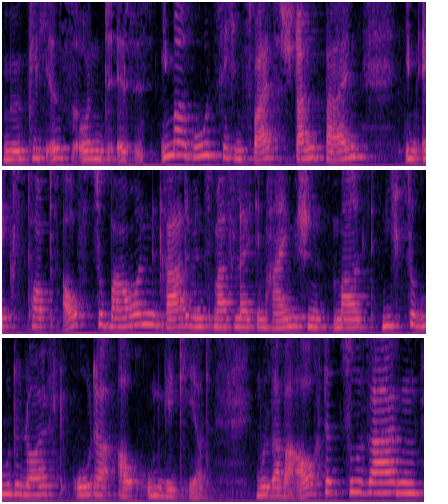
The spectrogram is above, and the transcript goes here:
möglich ist. Und es ist immer gut, sich ein zweites Standbein im Export aufzubauen, gerade wenn es mal vielleicht im heimischen Markt nicht so gut läuft oder auch umgekehrt. Ich muss aber auch dazu sagen,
